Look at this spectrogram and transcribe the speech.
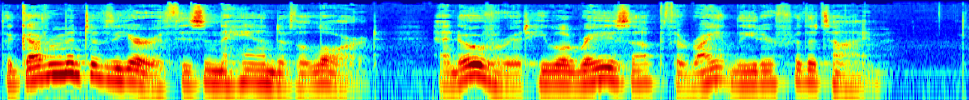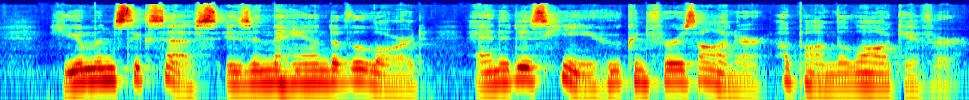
The government of the earth is in the hand of the Lord, and over it he will raise up the right leader for the time. Human success is in the hand of the Lord, and it is he who confers honor upon the lawgiver.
